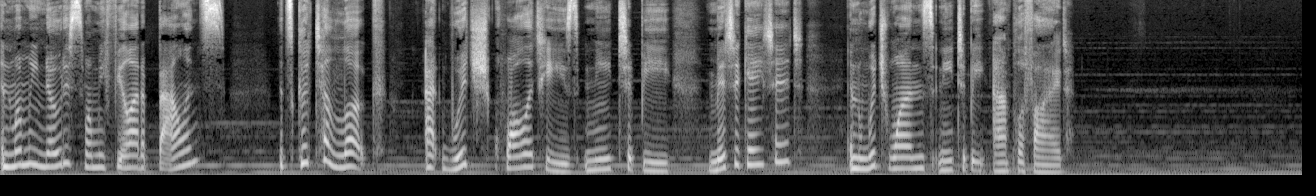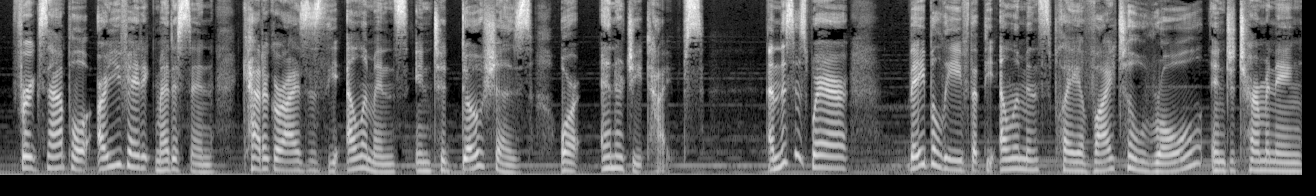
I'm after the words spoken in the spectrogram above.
And when we notice when we feel out of balance, it's good to look at which qualities need to be mitigated and which ones need to be amplified. For example, Ayurvedic medicine categorizes the elements into doshas or energy types. And this is where they believe that the elements play a vital role in determining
